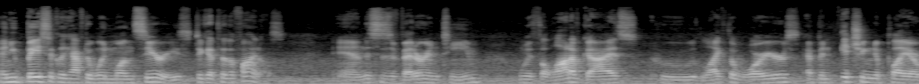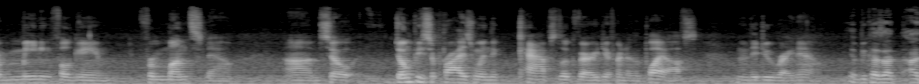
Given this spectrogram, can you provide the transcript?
and you basically have to win one series to get to the finals. And this is a veteran team with a lot of guys who, like the Warriors, have been itching to play a meaningful game for months now. Um, so don't be surprised when the Cavs look very different in the playoffs than they do right now. Yeah, because I, I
